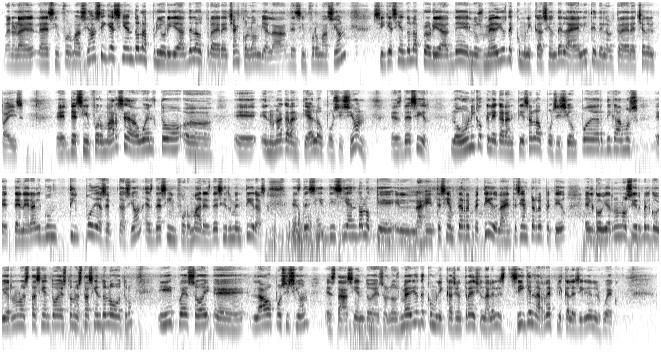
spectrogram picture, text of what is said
Bueno, la, desinformación sigue siendo la prioridad de la ultraderecha en Colombia. La desinformación sigue siendo la prioridad de los medios de comunicación de la élite y de la ultraderecha en el país. Eh, desinformar se ha vuelto eh, eh, en una garantía de la oposición. Es decir, lo único que le garantiza a la oposición poder, digamos, tener algún tipo de aceptación es desinformar, es decir mentiras, es decir, diciendo lo que la gente siempre ha repetido. La gente siempre ha repetido, el gobierno no sirve, el gobierno no está haciendo esto, no está haciendo lo otro, y pues hoy eh, la oposición está haciendo eso. Los medios de comunicación tradicionales les siguen la réplica, le siguen el juego.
